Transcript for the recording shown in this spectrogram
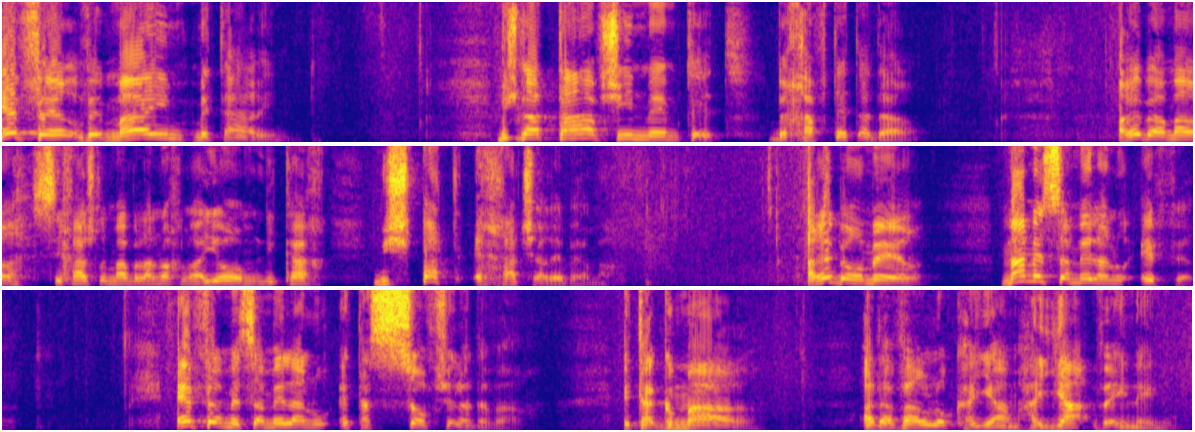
שאפר ומים מטהרים? בשנת תשמ"ט, בכ"ט אדר, הרב אמר שיחה שלמה, אבל אנחנו היום ניקח משפט אחד שהרב אמר. הרב אומר, מה מסמל לנו אפר? אפר מסמל לנו את הסוף של הדבר. את הגמר. הדבר לא קיים, היה ואיננו.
